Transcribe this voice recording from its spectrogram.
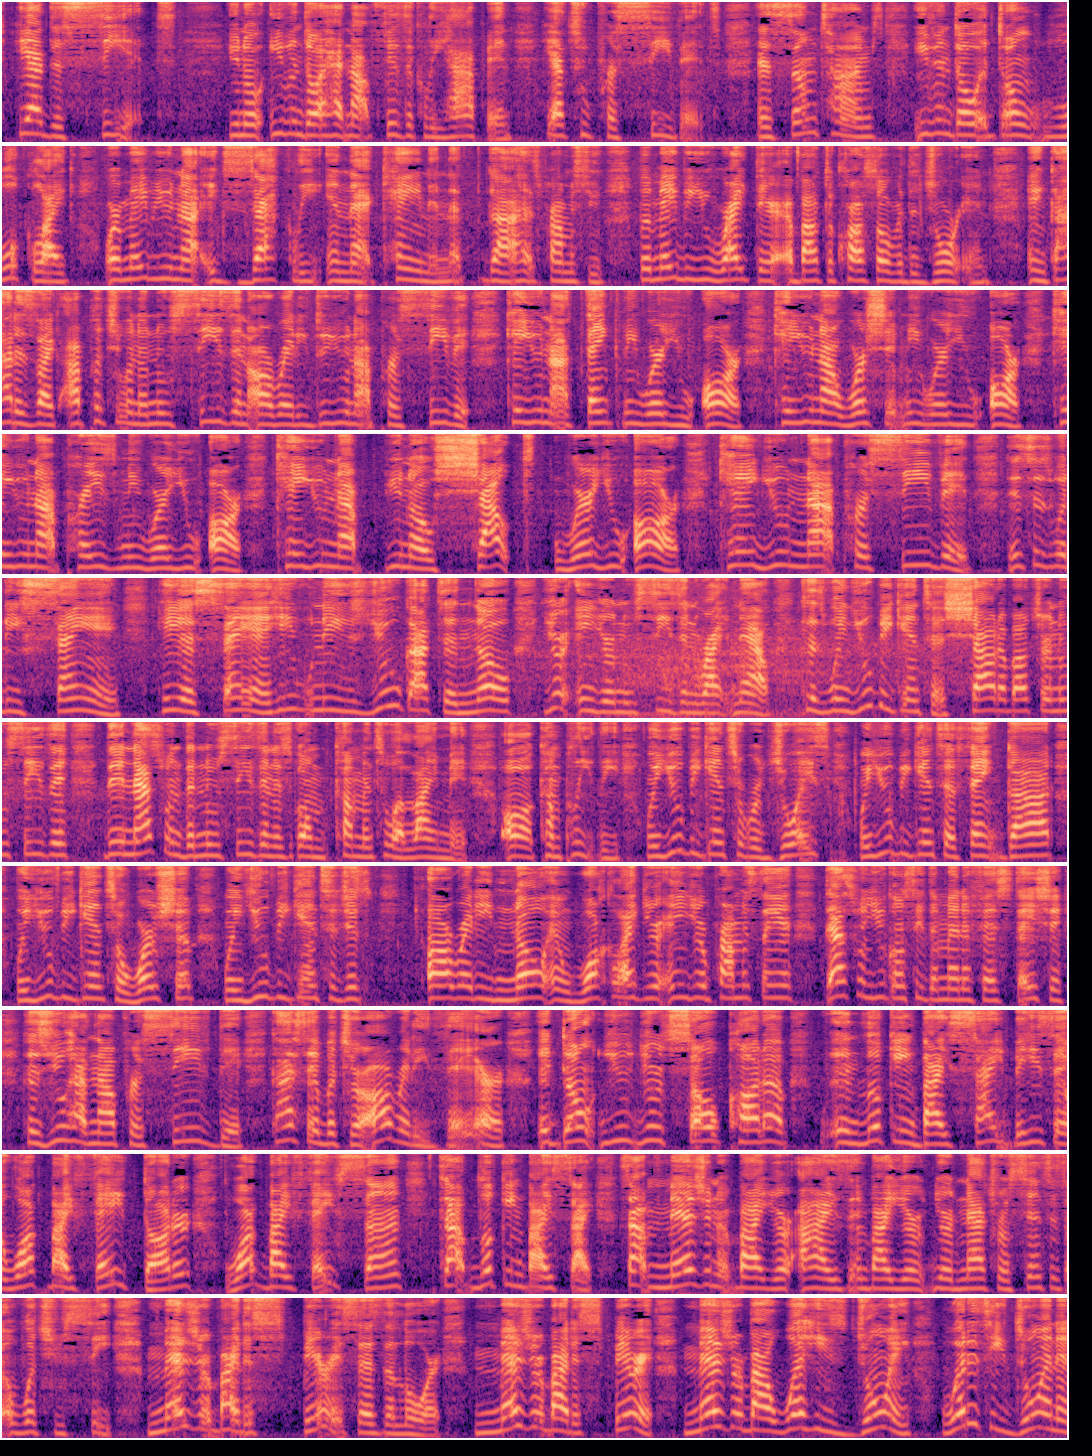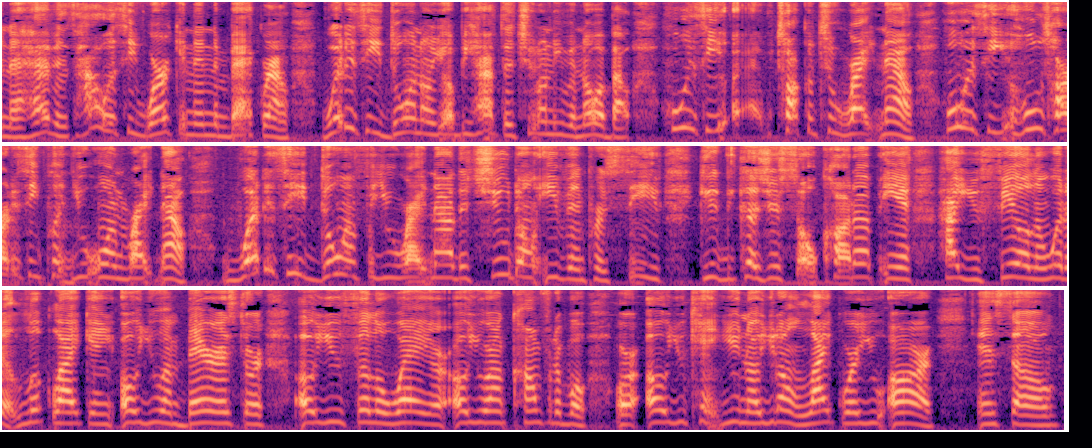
He had to see it you know, even though it had not physically happened, he had to perceive it. And sometimes, even though it don't look like, or maybe you're not exactly in that Canaan that God has promised you, but maybe you right there about to cross over the Jordan. And God is like, I put you in a new season already. Do you not perceive it? Can you not thank me where you are? Can you not worship me where you are? Can you not praise me where you are? Can you not, you know, shout where you are? Can you not perceive it? This is what he's saying. He is saying he needs you got to know you're in your new season right now. Because when you begin to shout about your new season, then that's when the new season is going to come into alignment all completely. When you begin to rejoice, when you begin to thank God, when you begin to worship, when you begin to just already know and walk like you're in your promised land, that's when you're going to see the manifestation because you have now perceived it. God said, but you're already there. It don't, you, you're so caught up in looking by sight. But he said, walk by faith, daughter. Walk by faith, son. Stop looking by sight. Stop measuring it by your eyes and by your, your natural senses of what you see. Measure by the spirit, says the Lord. Measure by the spirit. Measure by what he's doing. What is he doing in the heavens? How is he working in the background? What is he doing on your behalf that you don't even know about? Who is he uh, talking to right now? Who is he, whose heart is he putting you on right now? What is he doing for you right now that you don't even perceive because you're so caught up in how you feel and what it looked like and oh you embarrassed or oh you feel away or oh you're uncomfortable or oh you can't you know you don't like where you are and so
